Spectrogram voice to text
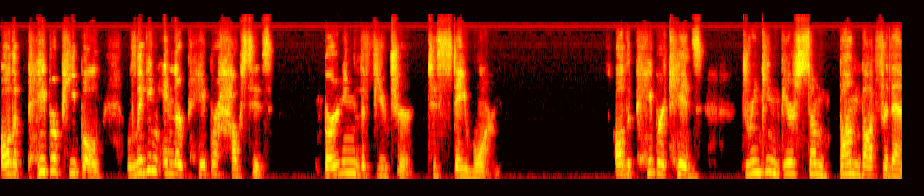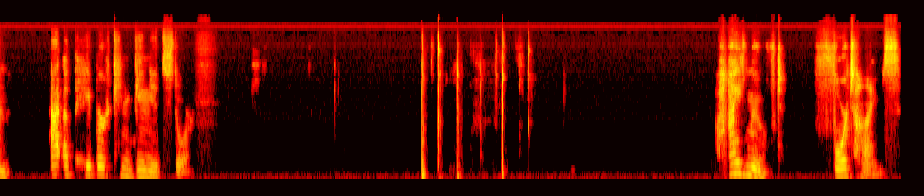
All the paper people living in their paper houses, burning the future to stay warm. All the paper kids drinking beer some bum bought for them at a paper convenience store. I've moved four times,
